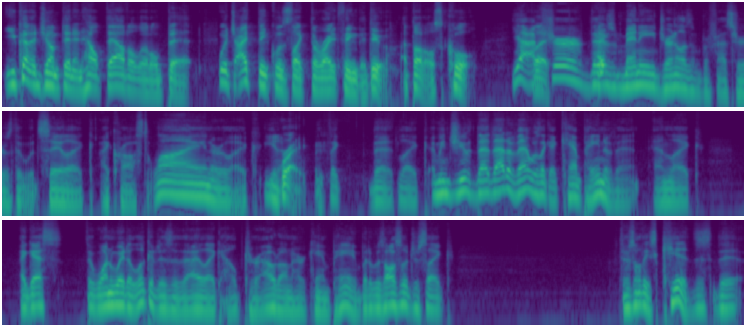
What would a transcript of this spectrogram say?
you kind of jumped in and helped out a little bit, which I think was, like, the right thing to do. I thought it was cool. Yeah, I'm sure there's I, many journalism professors that would say, like, I crossed a line or, like, you know, right. like, that, like, I mean, that, that event was like a campaign event. And, like, I guess the one way to look at it is that I like helped her out on her campaign, but it was also just like there's all these kids that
